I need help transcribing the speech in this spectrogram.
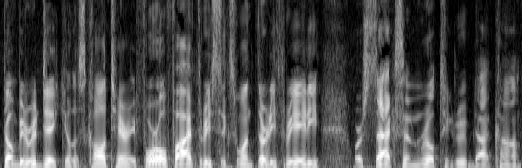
Don't be ridiculous. Call Terry 405 361 3380 or saxonrealtygroup.com.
